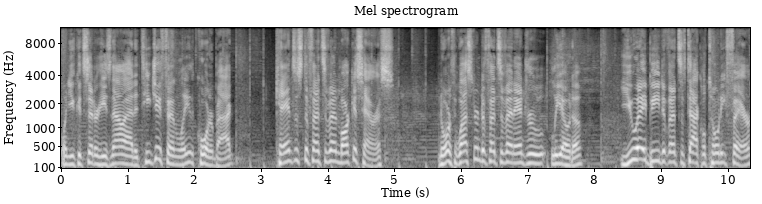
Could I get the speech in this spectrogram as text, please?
When you consider he's now added TJ Finley, the quarterback, Kansas defensive end Marcus Harris, Northwestern defensive end Andrew Leota, UAB defensive tackle Tony Fair,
